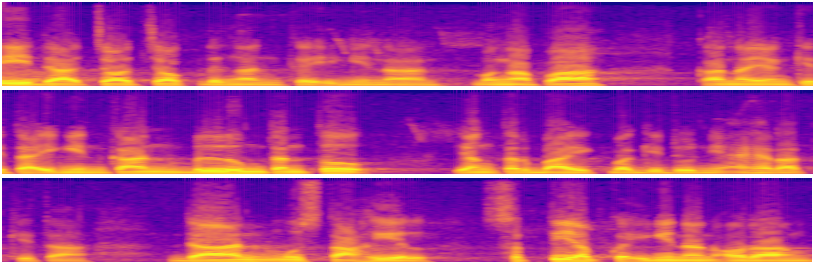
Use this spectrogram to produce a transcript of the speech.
tidak cocok dengan keinginan. Mengapa? Karena yang kita inginkan belum tentu yang terbaik bagi dunia akhirat kita dan mustahil setiap keinginan orang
